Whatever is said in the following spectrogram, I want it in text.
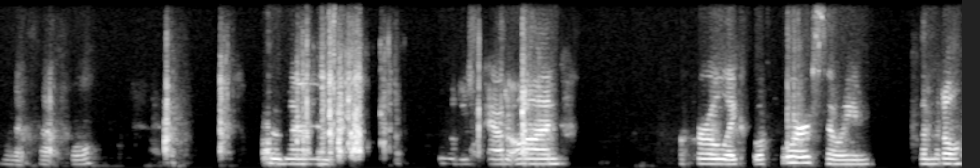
when it's that full. So then we'll just add on pearl like before, sewing the middle.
